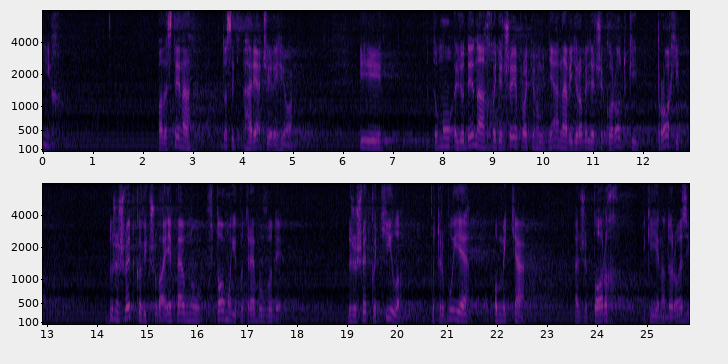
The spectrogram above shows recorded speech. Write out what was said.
ніг. Палестина досить гарячий регіон. І тому людина, ходячи протягом дня, навіть роблячи короткий прохід, дуже швидко відчуває певну втому і потребу води. Дуже швидко тіло потребує омиття, адже порох, який є на дорозі,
